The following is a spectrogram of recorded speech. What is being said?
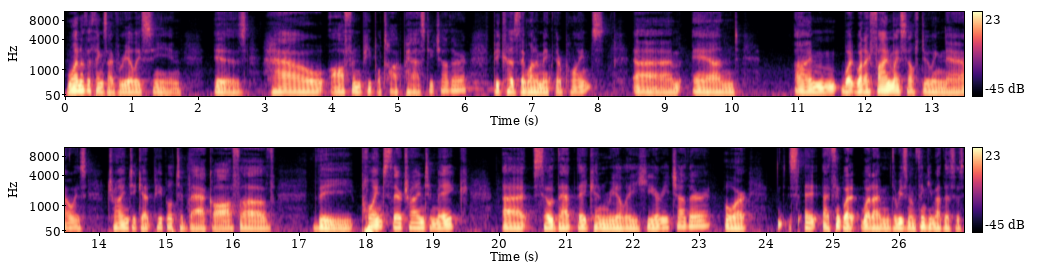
one of the things I've really seen is how often people talk past each other because they want to make their points. Um, and I'm what what I find myself doing now is trying to get people to back off of the points they're trying to make, uh, so that they can really hear each other. Or I think what what I'm the reason I'm thinking about this is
